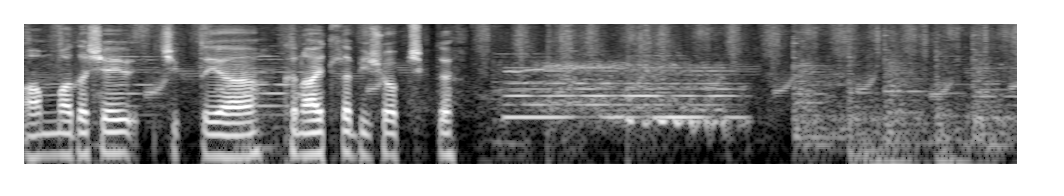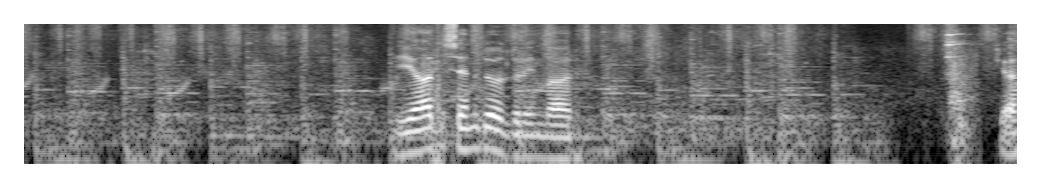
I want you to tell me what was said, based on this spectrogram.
Amma da şey çıktı ya. Knight'la Bishop çıktı. İyi hadi seni de öldüreyim bari. Gel.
